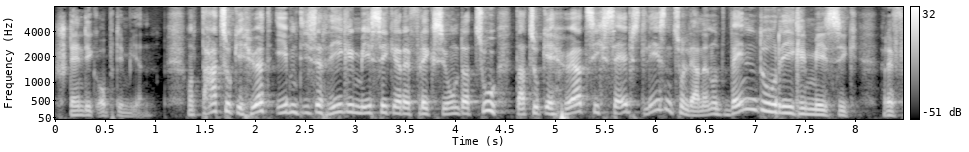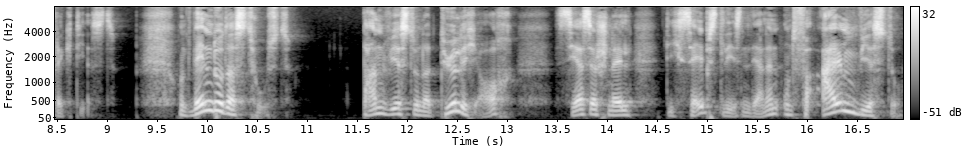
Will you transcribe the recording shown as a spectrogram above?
ständig optimieren. Und dazu gehört eben diese regelmäßige Reflexion dazu. Dazu gehört sich selbst lesen zu lernen. Und wenn du regelmäßig reflektierst und wenn du das tust, dann wirst du natürlich auch sehr, sehr schnell dich selbst lesen lernen und vor allem wirst du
